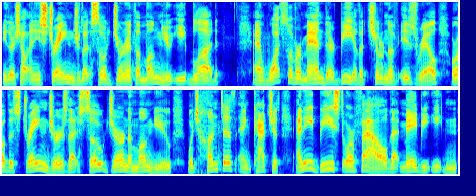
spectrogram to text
neither shall any stranger that sojourneth among you eat blood. And whatsoever man there be of the children of Israel, or of the strangers that sojourn among you, which hunteth and catcheth any beast or fowl that may be eaten,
